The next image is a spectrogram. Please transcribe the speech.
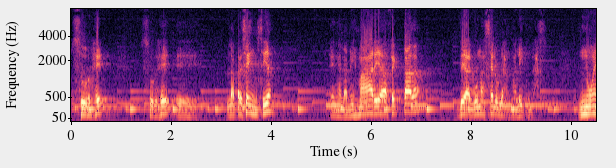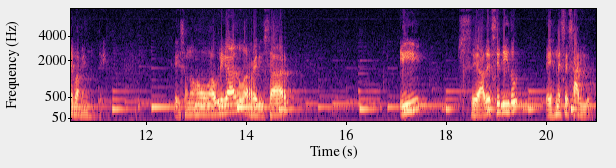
surge, surge la presencia en la misma área afectada de algunas células malignas, nuevamente. Eso nos ha obligado a revisar y se ha decidido, es necesario,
